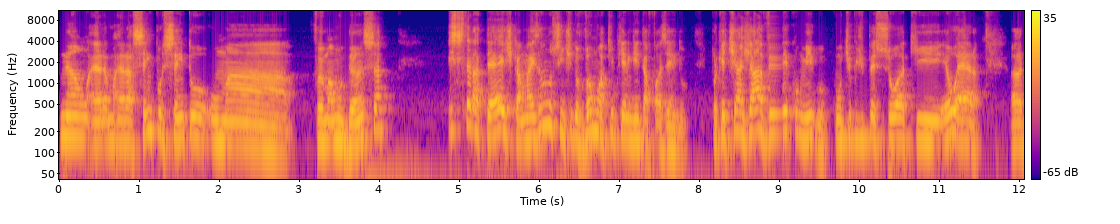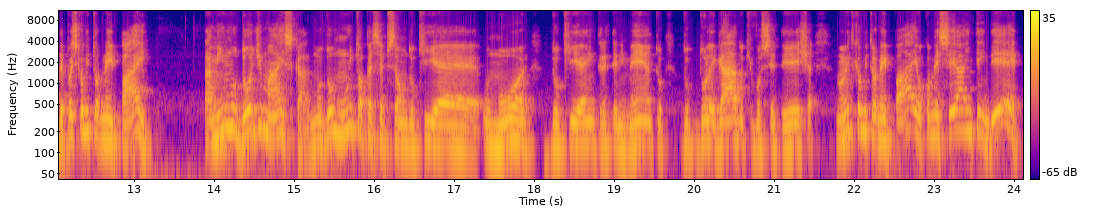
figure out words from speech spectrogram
Não, era, era 100% uma. Foi uma mudança estratégica, mas não no sentido vamos aqui porque ninguém está fazendo, porque tinha já a ver comigo, com o tipo de pessoa que eu era. Uh, depois que eu me tornei pai, para mim mudou demais, cara. Mudou muito a percepção do que é humor, do que é entretenimento, do, do, legado que você deixa. No momento que eu me tornei pai, eu comecei a entender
